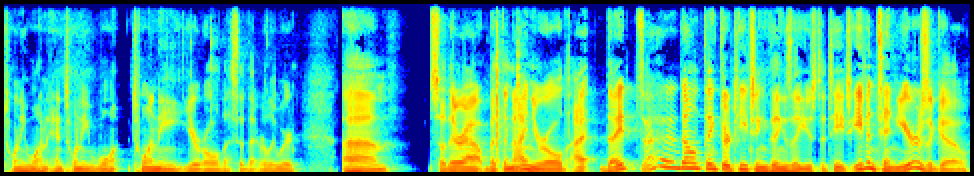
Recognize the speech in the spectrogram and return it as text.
21 and 21 20 year old. I said that really weird. Um, so they're out, but the nine year old, I they I don't think they're teaching things they used to teach. Even 10 years ago,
